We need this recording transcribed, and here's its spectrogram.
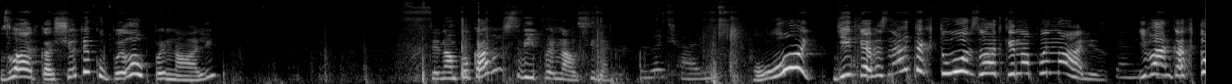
Златка, що ти купила в пеналі? Ти нам покажеш свій пенал? Сідай. Звичайно. Ой, дітки, а ви знаєте, хто в Златки на пеналі? Іванка, хто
